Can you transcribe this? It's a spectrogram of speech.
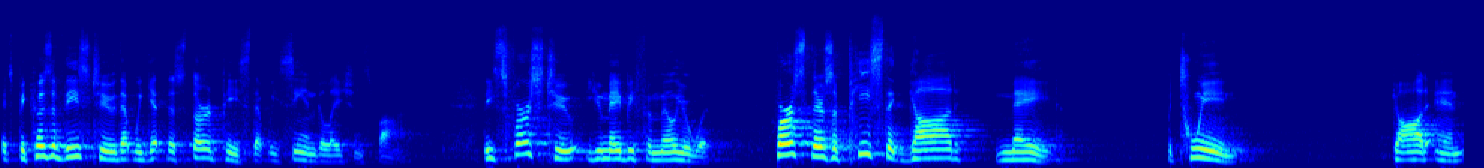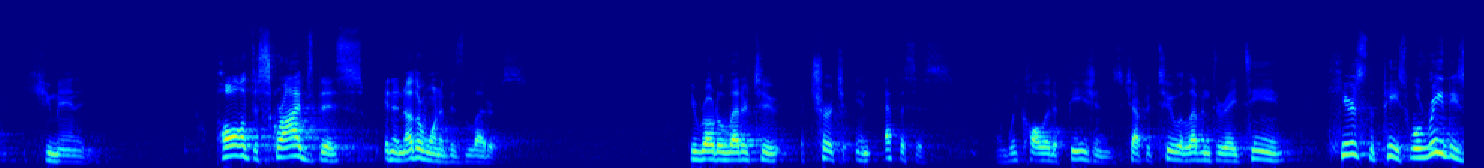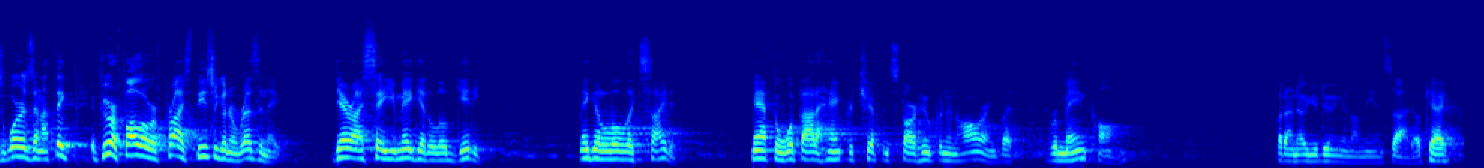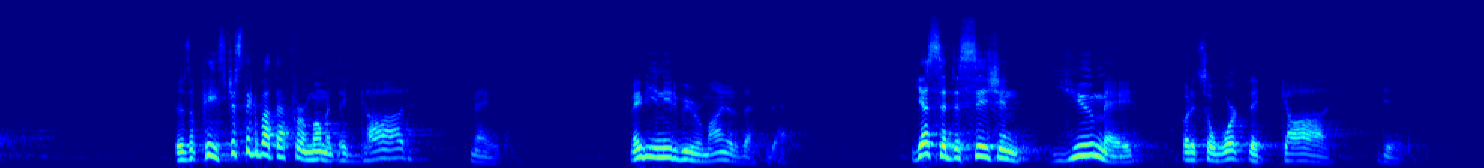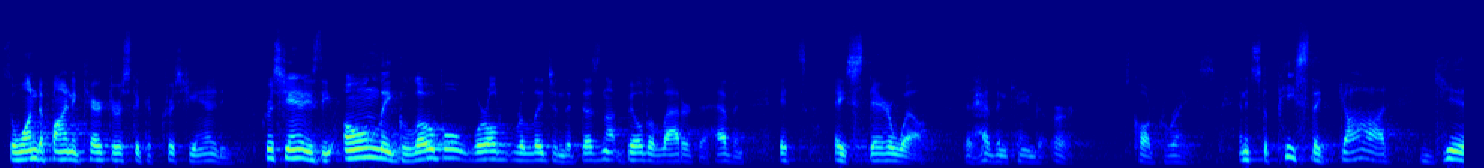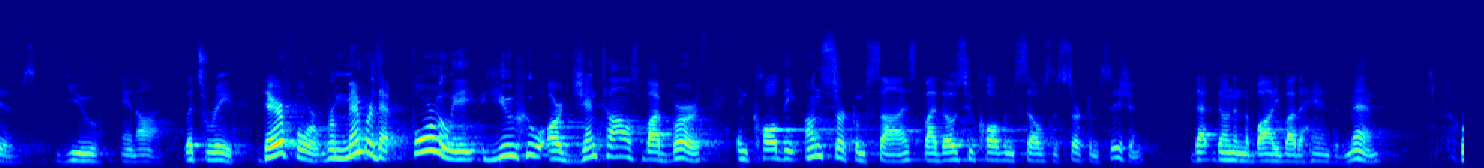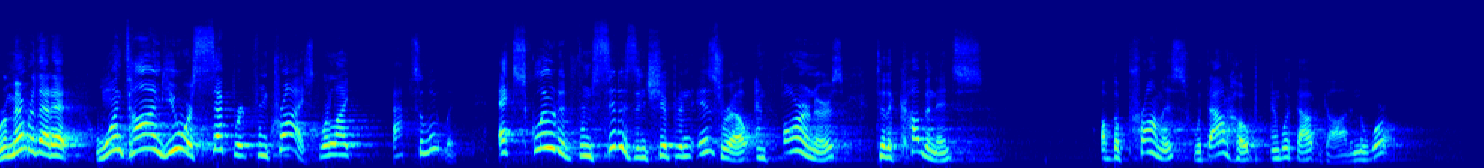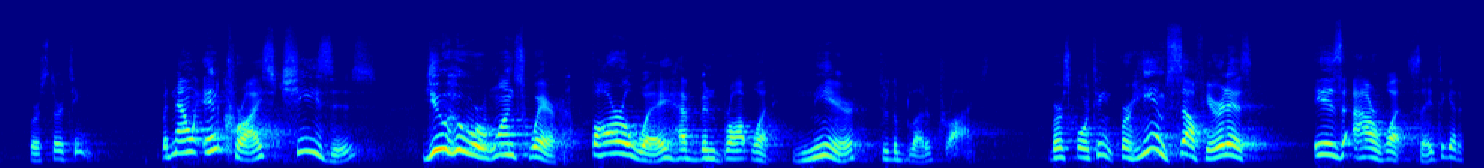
It's because of these two that we get this third piece that we see in Galatians 5. These first two you may be familiar with. First, there's a peace that God made. between God and humanity. Paul describes this in another one of his letters. He wrote a letter to a church in Ephesus, and we call it Ephesians, chapter 2, 11 through 18. Here's the peace. We'll read these words, and I think if you're a follower of Christ, these are going to resonate. Dare I say, you may get a little giddy, may get a little excited, may have to whip out a handkerchief and start hooping and hollering, but remain calm. But I know you're doing it on the inside, okay? There's a peace. Just think about that for a moment that God made. Maybe you need to be reminded of that today. Yes, a decision you made, but it's a work that God did. It's the one defining characteristic of Christianity. Christianity is the only global world religion that does not build a ladder to heaven. It's a stairwell that heaven came to earth. It's called grace. And it's the peace that God gives you and I. Let's read. Therefore, remember that formerly you who are Gentiles by birth and called the uncircumcised by those who call themselves the circumcision, that done in the body by the hands of men. Remember that at one time you were separate from Christ. We're like, absolutely. Excluded from citizenship in Israel and foreigners to the covenants of the promise without hope and without God in the world. Verse 13. But now in Christ Jesus, you who were once where? Far away have been brought what? Near through the blood of Christ. Verse 14. For he himself, here it is, is our what? Say it together.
